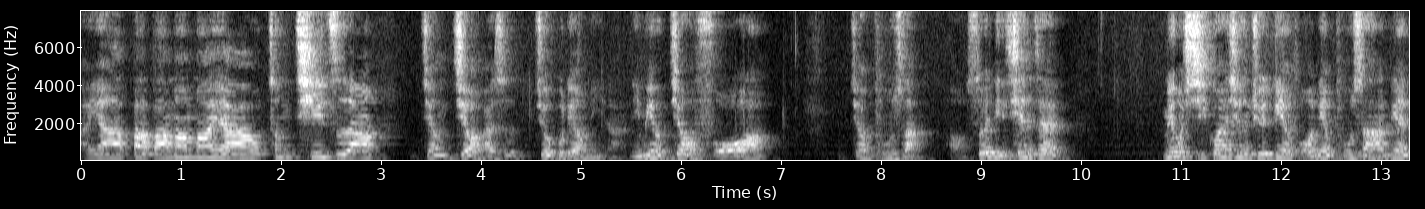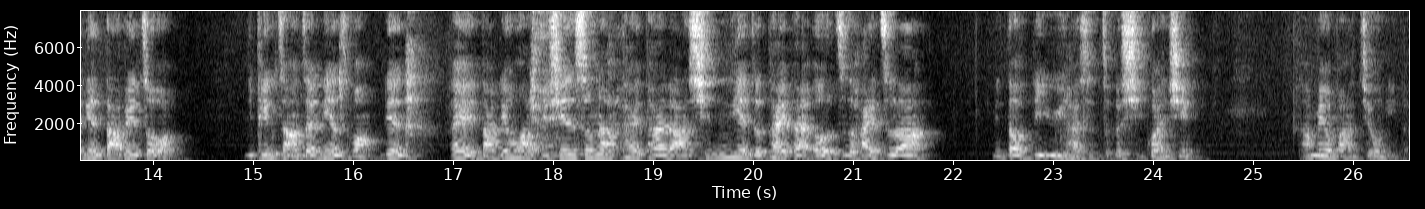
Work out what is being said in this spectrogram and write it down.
哎呀，爸爸妈妈呀，称妻子啊，这样叫还是救不了你啦。你没有叫佛啊，叫菩萨啊，所以你现在没有习惯性去念佛、念菩萨、念念大悲咒啊。你平常在念什么？念哎，打电话给先生啦、太太啦，心念着太太、儿子、孩子啊。你到地狱还是这个习惯性，他没有办法救你的。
